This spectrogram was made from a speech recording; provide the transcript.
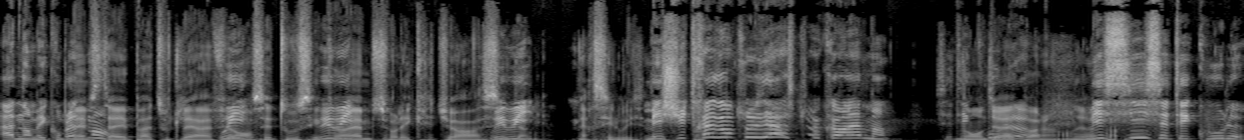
ah non, mais Même complètement. si t'avais pas toutes les références et tout, c'est Oui, quand oui. même sur l'écriture assez Oui, oui. dingue. Merci Louise. Mais je suis très enthousiaste quand même. C'était Non, on dirait pas là. On dirait Mais pas. si, c'était cool.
